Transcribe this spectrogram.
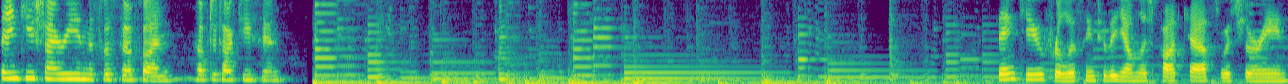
Thank you, Shireen. This was so fun. Hope to talk to you soon. Thank you for listening to the Yumlish podcast with Shireen.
